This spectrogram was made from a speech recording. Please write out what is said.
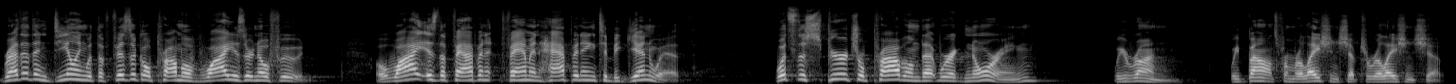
rather than dealing with the physical problem of why is there no food? Why is the famine happening to begin with? What's the spiritual problem that we're ignoring? We run. We bounce from relationship to relationship.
